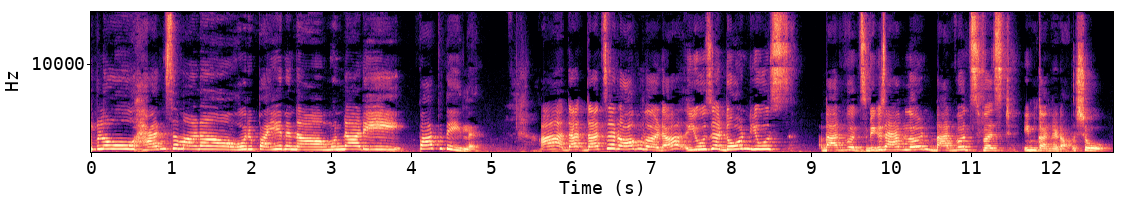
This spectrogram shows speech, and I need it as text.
இவ்வளோ ஹேண்ட்ஸமான ஒரு பையனை நான் முன்னாடி பார்த்ததே இல்லை. Ah, that that's a wrong word. Ah, user don't use bad words because I have learned bad words first in Kannada. So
